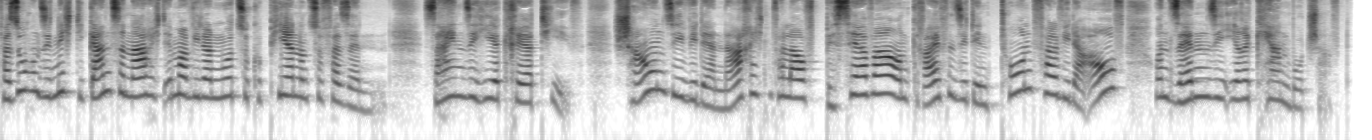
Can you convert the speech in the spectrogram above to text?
versuchen Sie nicht die ganze Nachricht immer wieder nur zu kopieren und zu versenden. Seien Sie hier kreativ. Schauen Sie, wie der Nachrichtenverlauf bisher war und greifen Sie den Tonfall wieder auf und senden Sie Ihre Kernbotschaft.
